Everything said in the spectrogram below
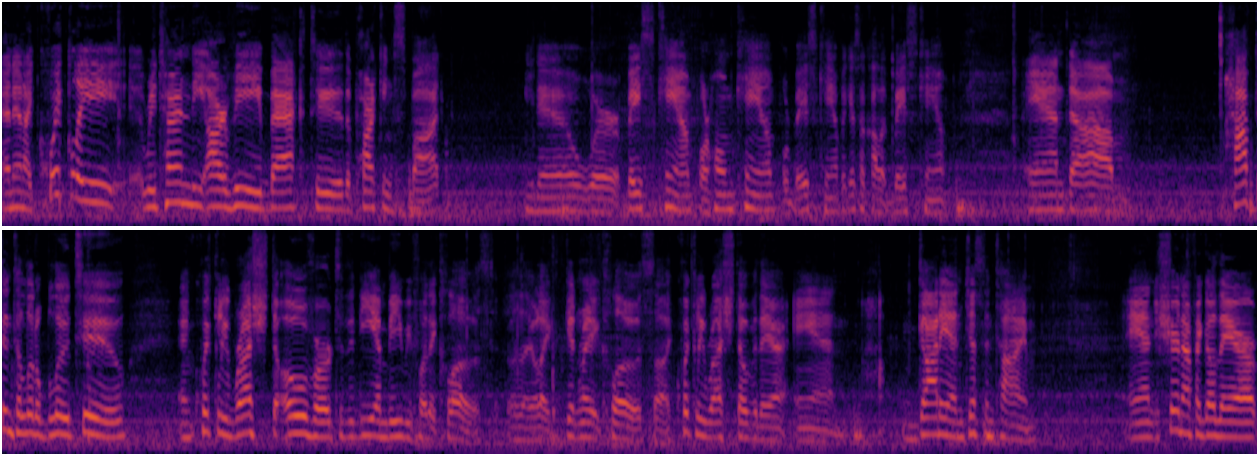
and then I quickly return the RV back to the parking spot. You know, where base camp or home camp or base camp. I guess I'll call it base camp. And um, hopped into Little Blue too and quickly rushed over to the DMV before they closed. They were like getting ready to close, so I quickly rushed over there and got in just in time. And sure enough, I go there,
